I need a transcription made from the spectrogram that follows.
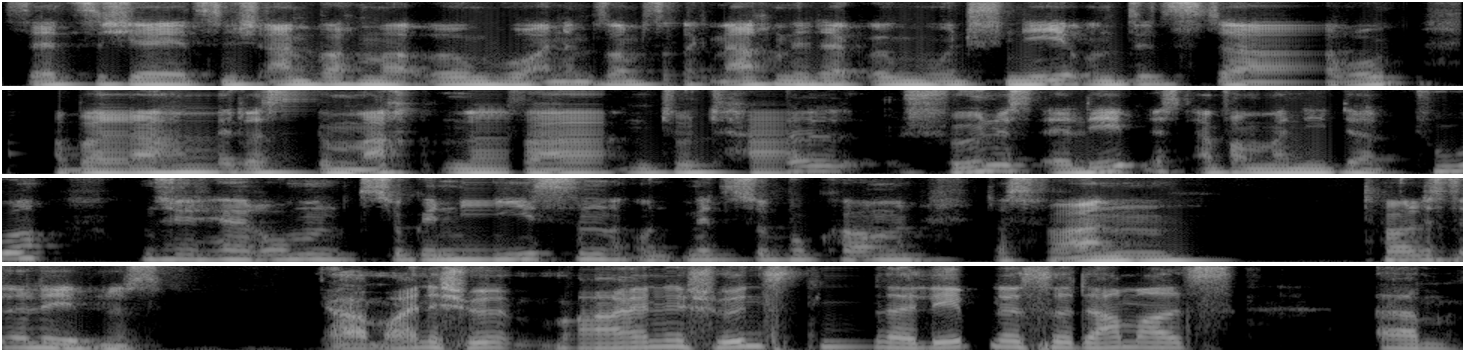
setzt sich ja jetzt nicht einfach mal irgendwo an einem Samstagnachmittag irgendwo in Schnee und sitzt da rum. Aber da haben wir das gemacht und das war ein total schönes Erlebnis, einfach mal die Natur um sich herum zu genießen und mitzubekommen. Das war ein tolles Erlebnis. Ja, meine, meine schönsten Erlebnisse damals ähm,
